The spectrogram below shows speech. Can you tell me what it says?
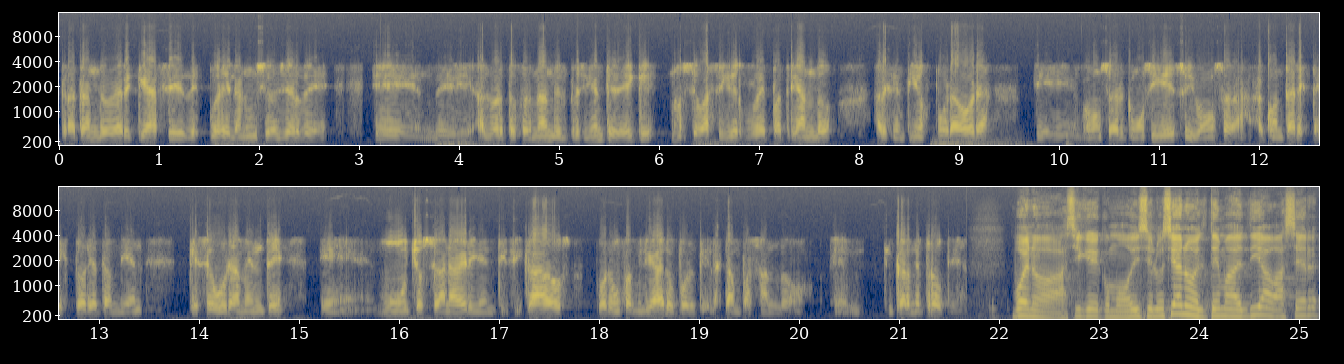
tratando de ver qué hace después del anuncio de ayer de, eh, de Alberto Fernández, el presidente, de que no se va a seguir repatriando argentinos por ahora. Eh, vamos a ver cómo sigue eso y vamos a, a contar esta historia también, que seguramente eh, muchos se van a ver identificados por un familiar o porque la están pasando en, en carne propia. Bueno, así que como dice Luciano, el tema del día va a ser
